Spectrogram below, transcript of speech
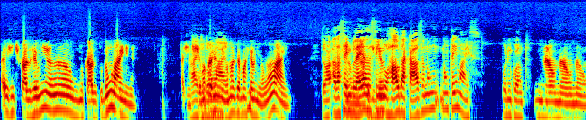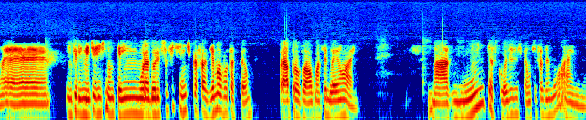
Aí a gente faz reunião, no caso tudo online, né? A gente Ah, é chama para reunião, mas é uma reunião online. Então as assembleias, assim, no hall da casa não, não tem mais, por enquanto. Não, não, não. É... Infelizmente a gente não tem moradores suficientes para fazer uma votação para aprovar uma assembleia online. Mas muitas coisas estão se fazendo online, né?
